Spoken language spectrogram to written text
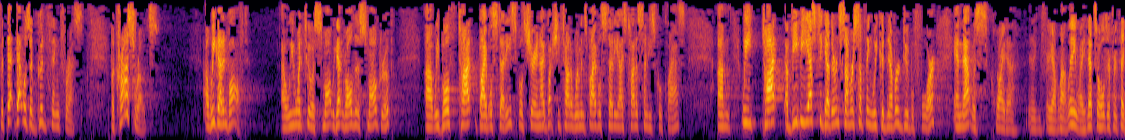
but that that was a good thing for us. But Crossroads, uh, we got involved. We went to a small. We got involved in a small group. Uh, we both taught Bible studies. Both Sherry and I, but she taught a women's Bible study. I taught a Sunday school class. Um, we taught a VBS together in summer, something we could never do before, and that was quite a yeah. Well, anyway, that's a whole different thing.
